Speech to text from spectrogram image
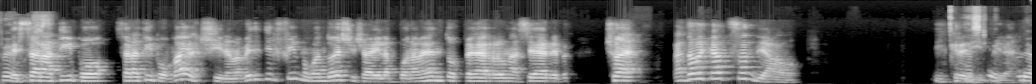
e sarà tipo, sarà tipo vai al cinema, vediti il film, quando esci c'hai l'abbonamento per una serie, cioè, a dove cazzo andiamo? Incredibile. Eh sì,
